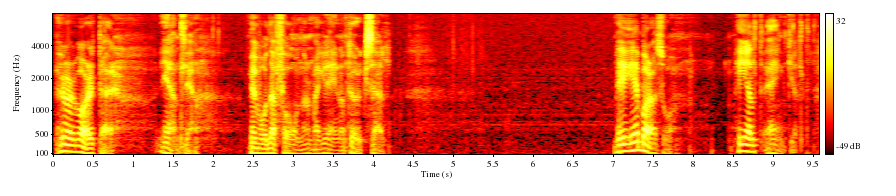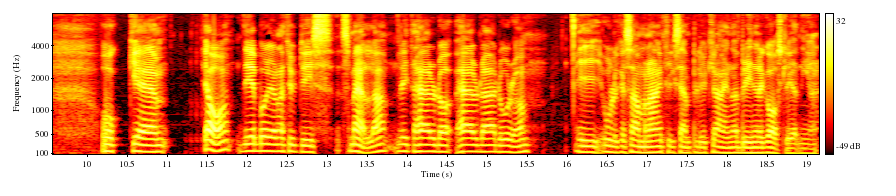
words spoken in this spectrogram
Hur har det varit där egentligen? Med Vodafone och de här grejerna och Turkcell. Det är bara så. Helt enkelt. Och eh, ja, det börjar naturligtvis smälla lite här och, då, här och där då, då i olika sammanhang, till exempel i Ukraina brinner det gasledningar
